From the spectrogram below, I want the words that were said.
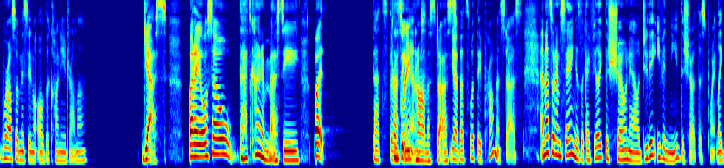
We're also missing all of the Kanye drama. Yes. But I also, that's kind of messy. But That's their that's brand. what you promised us. Yeah, that's what they promised us. And that's what I'm saying is like I feel like the show now, do they even need the show at this point? Like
